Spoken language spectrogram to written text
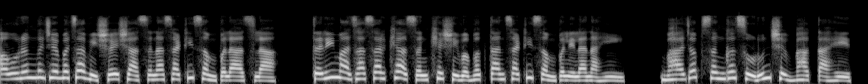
औरंगजेबाचा विषय शासनासाठी संपला असला तरी माझ्यासारख्या असंख्य शिवभक्तांसाठी संपलेला नाही. भाजप संघ सोडून शिवभागत आहेत.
